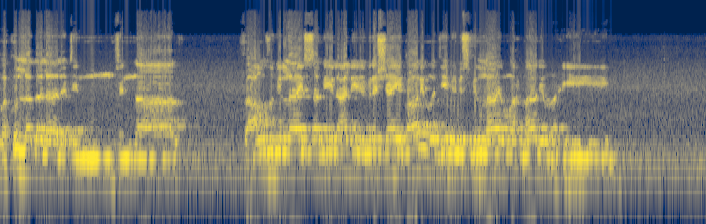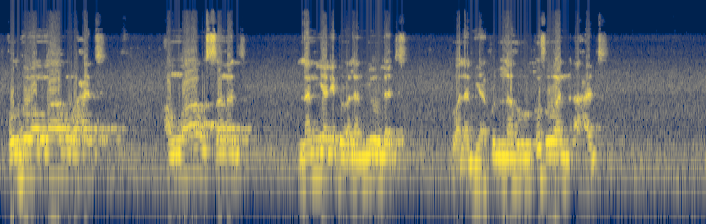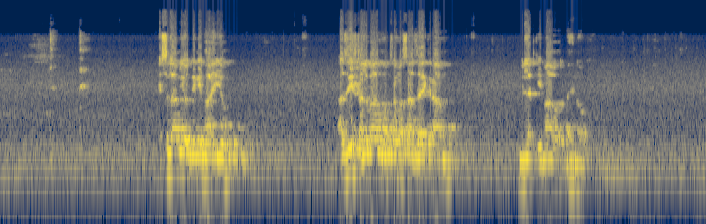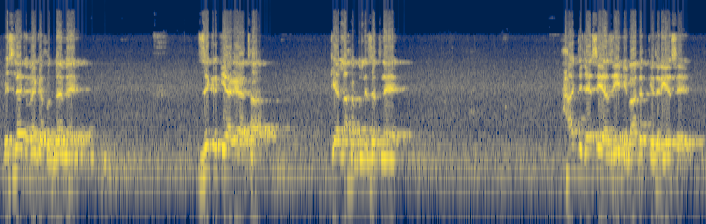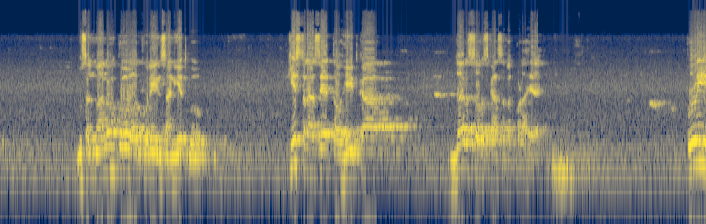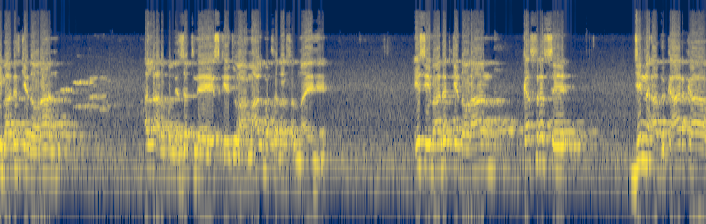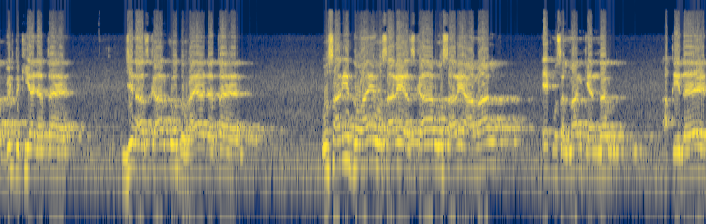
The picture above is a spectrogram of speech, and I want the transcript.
وكل ضلالة في النار. فأعوذ بالله السميع العليم من الشيطان الرجيم. بسم الله الرحمن الرحيم. قل هو الله أحد. الله الصمد. لم يلد ولم يولد. ولم يكن له كفوا أحد. اسلامی و دینی بھائیوں، عزیز طلبہ محترم اساتذہ کرام ملت کی ماں اور بہنوں، پچھلے جمعے کے خطبے میں ذکر کیا گیا تھا کہ اللہ رب العزت نے حج جیسی عظیم عبادت کے ذریعے سے مسلمانوں کو اور پوری انسانیت کو کس طرح سے توحید کا درس اور اس کا سبق پڑھایا ہے؟ پوری عبادت کے دوران اللہ رب العزت نے اس کے جو اعمال مقرر فرمائے ہیں، اس عبادت کے دوران کثرت سے جن اذکار کا ورد کیا جاتا ہے، جن اذکار کو دہرایا جاتا ہے وہ ساری دعائیں، وہ سارے اذکار، وہ سارے اعمال ایک مسلمان کے اندر عقید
